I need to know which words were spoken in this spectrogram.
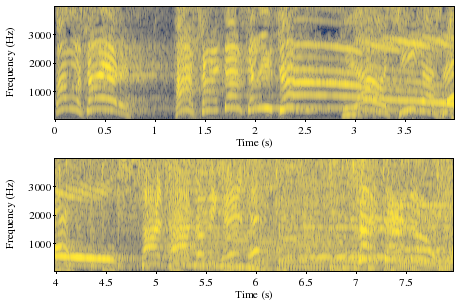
Vamos a ver. ¡A saltar se dice! Cuidado, chicas, ¿eh? ¡Oh! ¡Saltando, mi gente! ¡Saltando!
